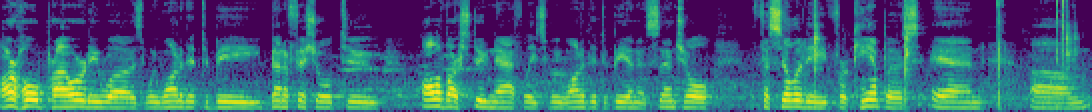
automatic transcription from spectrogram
our whole priority was we wanted it to be beneficial to all of our student athletes. We wanted it to be an essential facility for campus, and um,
